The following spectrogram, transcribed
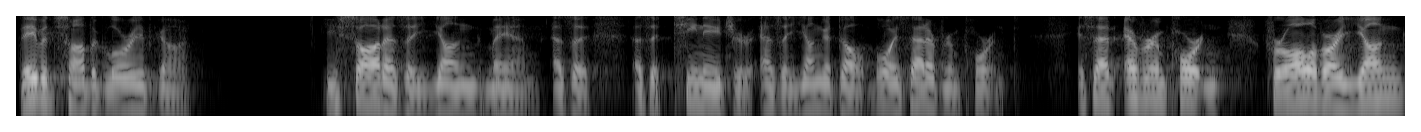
David saw the glory of God. He saw it as a young man, as a, as a teenager, as a young adult. Boy, is that ever important? Is that ever important for all of our young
